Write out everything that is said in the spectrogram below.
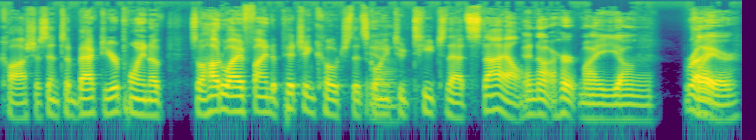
cautious. And to back to your point of, so how do I find a pitching coach that's yeah. going to teach that style and not hurt my young right. player?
